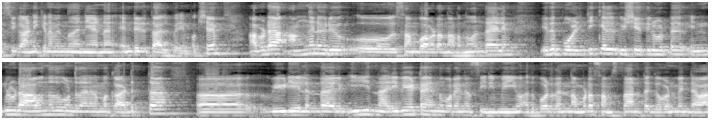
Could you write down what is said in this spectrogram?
വരച്ച് കാണിക്കണമെന്ന് തന്നെയാണ് എന്റെ ഒരു താല്പര്യം. പക്ഷേ അവിടെ അങ്ങനെ ഒരു സംഭവം അവിടെ നടന്നു. എന്തായാലും ഇത് പൊളിറ്റിക്കൽ വിഷയത്തിലോട്ട് ഇൻക്ലൂഡ് ആവുന്നത് കൊണ്ട് തന്നെ നമുക്ക് അടുത്ത വീഡിയോയിൽ എന്തായാലും ഈ നരിവേട്ട എന്ന് പറയുന്ന സിനിമയും അതുപോലെ തന്നെ നമ്മുടെ സംസ്ഥാനത്തെ ഗവൺമെന്റ് ആ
